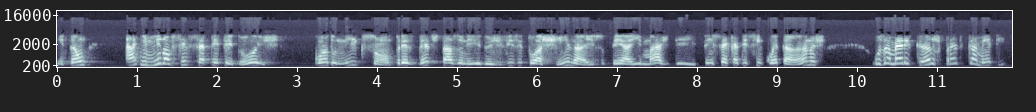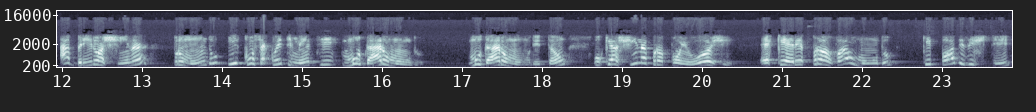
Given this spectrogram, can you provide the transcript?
Então, em 1972, quando Nixon, presidente dos Estados Unidos, visitou a China, isso tem aí mais de tem cerca de 50 anos, os americanos praticamente abriram a China para o mundo e, consequentemente, mudaram o mundo. Mudaram o mundo. Então, o que a China propõe hoje é querer provar ao mundo que pode existir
